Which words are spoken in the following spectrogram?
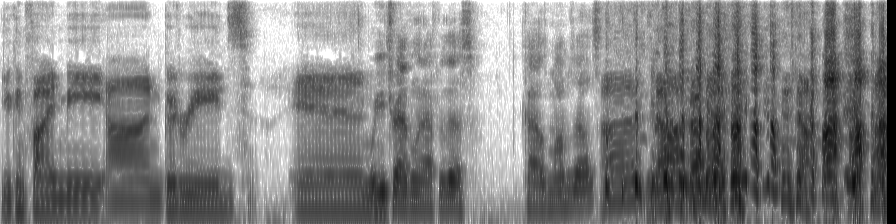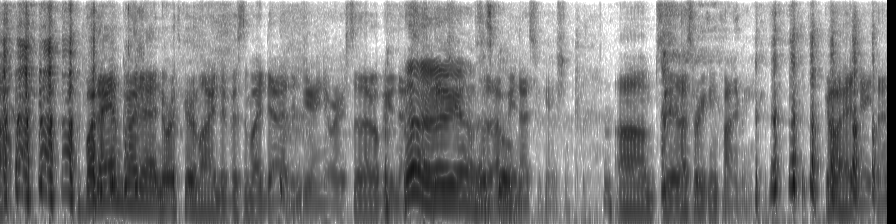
You can find me on Goodreads. And Were you traveling after this? Kyle's mom's house. Uh, no, I'm going to. no, no. But I am going to North Carolina to visit my dad in January, so that'll be a nice Yeah, vacation. you go. So That's that'll be a nice vacation. Um, so yeah, that's where you can find me. Go ahead, Nathan.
